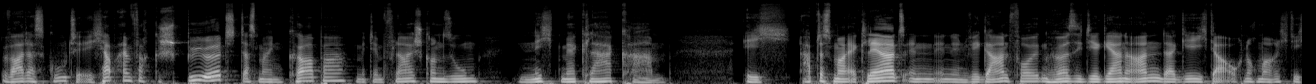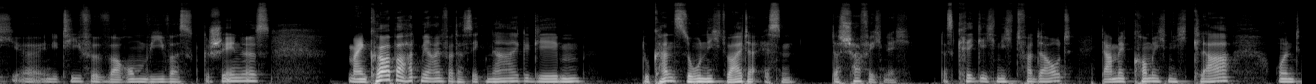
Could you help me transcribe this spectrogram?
war das Gute. Ich habe einfach gespürt, dass mein Körper mit dem Fleischkonsum nicht mehr klar kam. Ich habe das mal erklärt in, in den Vegan-Folgen, hör sie dir gerne an, da gehe ich da auch nochmal richtig äh, in die Tiefe, warum, wie, was geschehen ist. Mein Körper hat mir einfach das Signal gegeben, du kannst so nicht weiter essen. Das schaffe ich nicht. Das kriege ich nicht verdaut, damit komme ich nicht klar und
